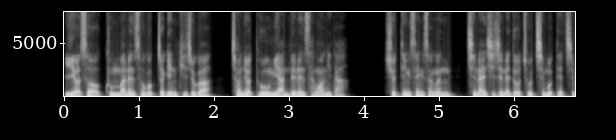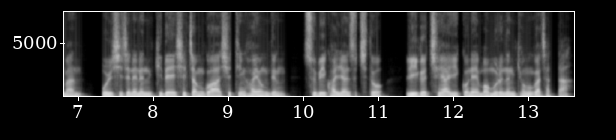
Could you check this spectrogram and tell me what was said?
이어서 군마는 소극적인 기조가 전혀 도움이 안 되는 상황이다. 슈팅 생성은 지난 시즌에도 좋지 못했지만 올 시즌에는 기대의 실점과 슈팅 허용 등 수비 관련 수치도 리그 최하위권에 머무르는 경우가 잦다.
